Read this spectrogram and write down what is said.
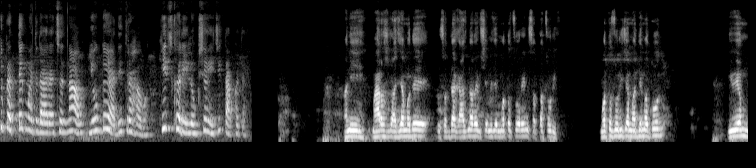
की प्रत्येक मतदाराचं नाव योग्य यादीत राहावं हीच खरी लोकशाहीची ताकद आहे. आणि महाराष्ट्र राज्यामध्ये जो सध्या गाजणारा विषय म्हणजे मतचोरी आणि सत्ता चोरी मतचोरीच्या माध्यमातून ईव्हीएम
